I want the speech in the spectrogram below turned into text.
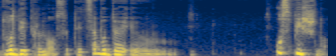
плоди приносити. Це буде. Успішно.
